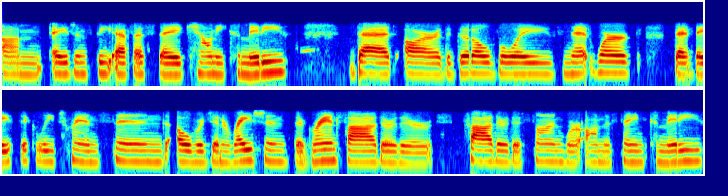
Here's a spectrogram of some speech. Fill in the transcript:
um, Agency, FSA, county committees that are the good old boys network that basically transcend over generations, their grandfather, their father, their son were on the same committees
